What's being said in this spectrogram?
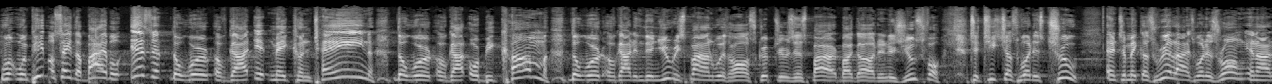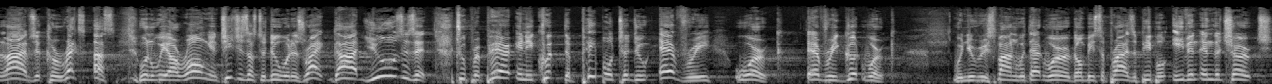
When, people say the Bible isn't the Word of God, it may contain the Word of God or become the Word of God. And then you respond with all scriptures inspired by God and is useful to teach us what is true and to make us realize what is wrong in our lives. It corrects us when we are wrong and teaches us to do what is right. God uses it to prepare and equip the people to do every work, every good work. When you respond with that word, don't be surprised that people, even in the church,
